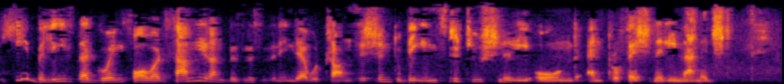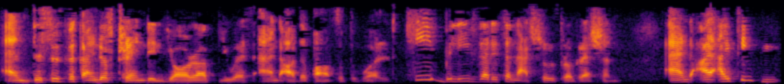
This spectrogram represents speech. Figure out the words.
He believes that going forward, family-run businesses in India would transition to being institutionally owned and professionally managed. And this is the kind of trend in Europe, US, and other parts of the world. He believes that it's a natural progression. And I, I, think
